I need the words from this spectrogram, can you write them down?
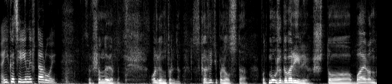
Екатерины II. Совершенно верно. Ольга Анатольевна, скажите, пожалуйста, вот мы уже говорили, что Байрон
